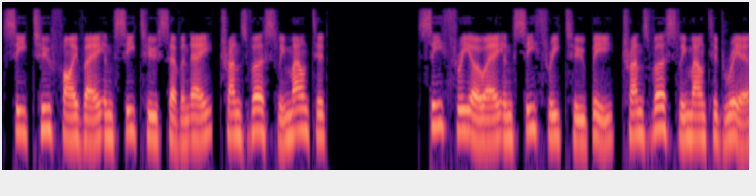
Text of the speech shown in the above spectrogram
C25A and C27A transversely mounted C30A and C32B transversely mounted rear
